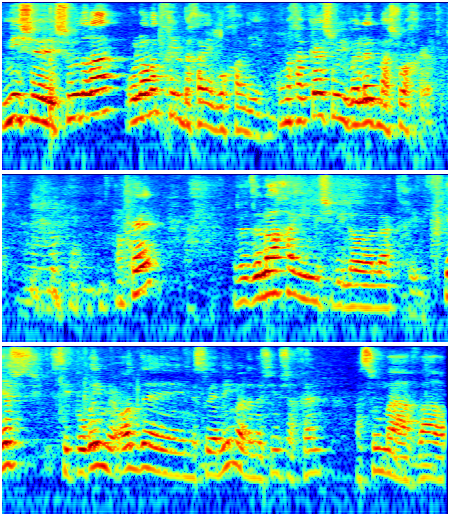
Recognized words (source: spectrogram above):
מי ששודרה, הוא לא מתחיל בחיים רוחניים, הוא מחכה שהוא ייוולד משהו אחר. אוקיי? וזה לא החיים בשבילו להתחיל. יש סיפורים מאוד אה, מסוימים על אנשים שאכן עשו מעבר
